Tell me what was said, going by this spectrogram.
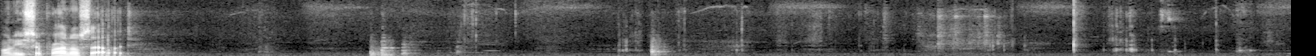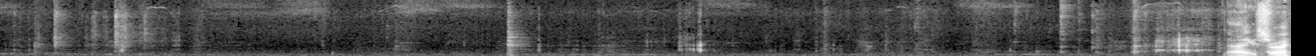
Tony Soprano salad. Nice, right?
